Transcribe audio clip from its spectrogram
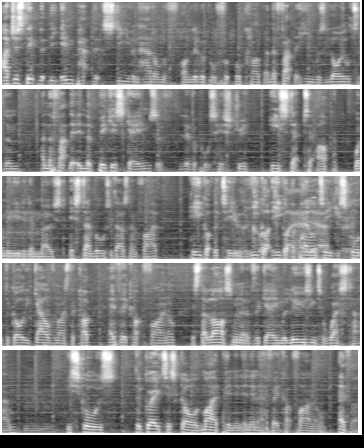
I just think that the impact that Stephen had on the on Liverpool Football Club and the fact that he was loyal to them and the fact that in the biggest games of Liverpool's history he stepped it up when we needed him most. Istanbul 2005. He got the team. a He, got he got the penalty. yeah, he true. scored the goal. He galvanised the club. FA Cup final. It's the last minute of the game. We're losing to West Ham. Mm. He scores the greatest goal, in my opinion, in an FA Cup final ever.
